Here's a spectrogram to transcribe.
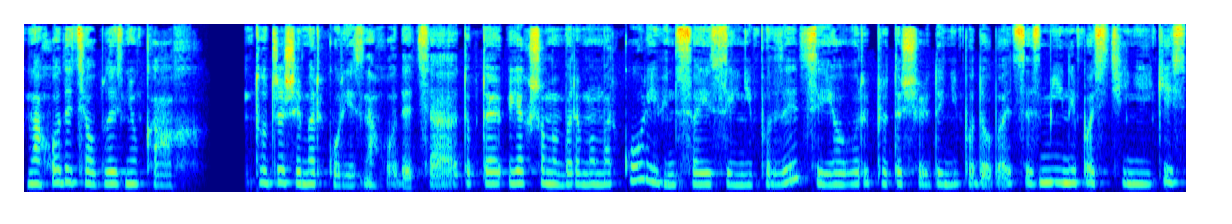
знаходиться у близнюках. Тут же ж і Меркурій знаходиться. Тобто, якщо ми беремо Меркурій, він в своїй сильній позиції говорить про те, що людині подобається зміни постійні, якісь,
